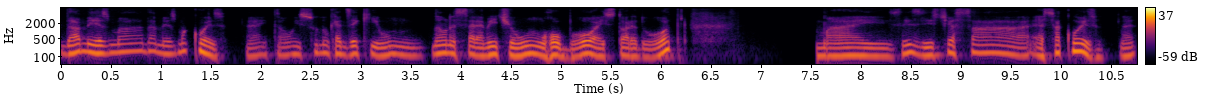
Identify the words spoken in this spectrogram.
da mesma, da mesma coisa. Né? Então, isso não quer dizer que um, não necessariamente um roubou a história do outro, mas existe essa, essa coisa, né?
